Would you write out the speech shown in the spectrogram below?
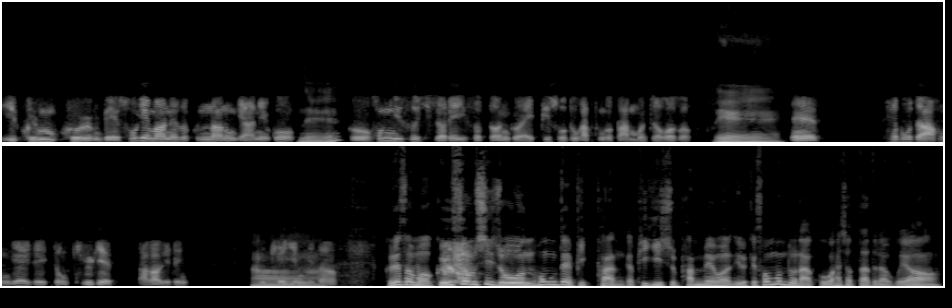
이 글, 글, 내 소개만 해서 끝나는 게 아니고, 네. 그 홈리스 시절에 있었던 그 에피소드 같은 것도 한번 적어서 예. 예, 해보자 한 게 이제 좀 길게 나가게 된 그 아. 계기입니다. 그래서 뭐 글솜씨 좋은 홍대 빅판, 그러니까 비기슈 판매원 이렇게 소문도 났고 하셨다더라고요.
